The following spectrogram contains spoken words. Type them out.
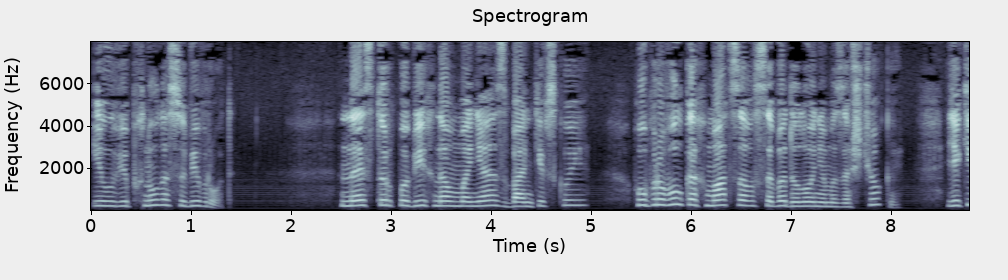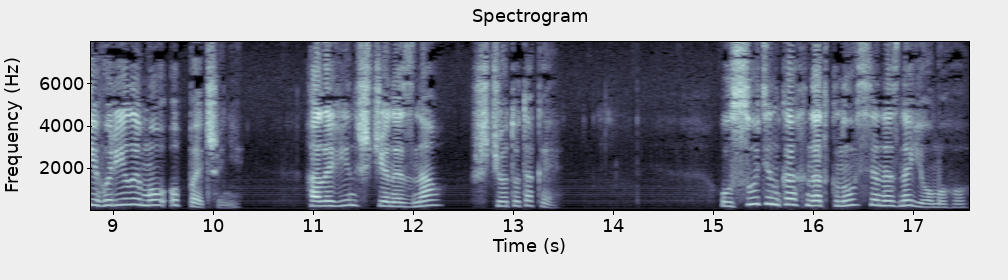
і увіпхнула собі в рот. Нестор побіг навмання з банківської, у провулках мацав себе долонями за щоки, які горіли, мов опечені, але він ще не знав, що то таке. У сутінках наткнувся на знайомого.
